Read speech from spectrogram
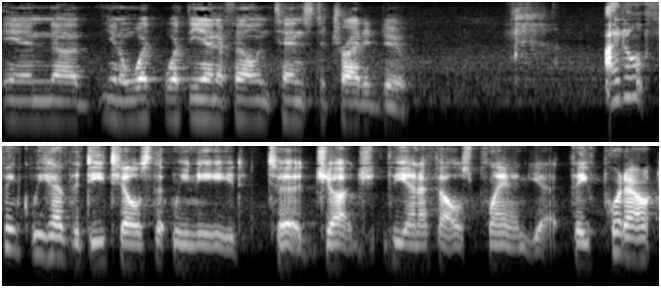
and uh, you know what what the NFL intends to try to do. I don't think we have the details that we need to judge the NFL's plan yet. They've put out,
